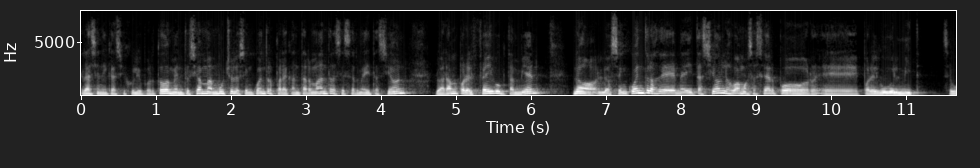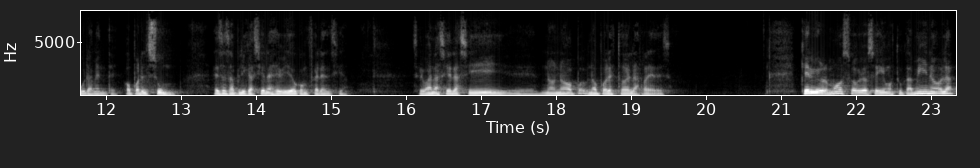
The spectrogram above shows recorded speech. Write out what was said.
Gracias Nicasio y Julio por todo. Me entusiasman mucho los encuentros para cantar mantras y hacer meditación. ¿Lo harán por el Facebook también? No, los encuentros de meditación los vamos a hacer por, eh, por el Google Meet, seguramente, o por el Zoom, esas aplicaciones de videoconferencia. Se van a hacer así, eh, no, no, no por esto de las redes. Querido hermoso, veo seguimos tu camino. Hola.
